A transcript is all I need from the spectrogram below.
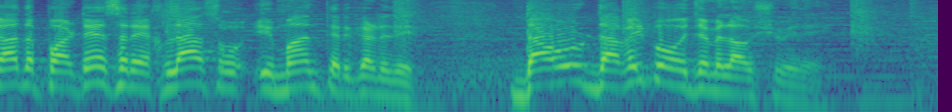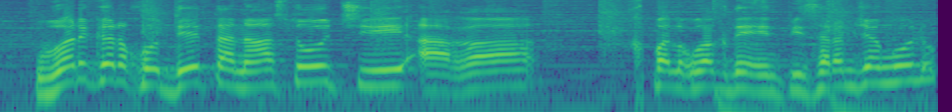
چا د پارټۍ سره اخلاص او ایمان تیر کړی دی دا ووټ د هغوی په وجه ملاو شوی دی ورکر خو دې ته ناست و چې هغه خپل غوږ د ان پي سره هم جنګولو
